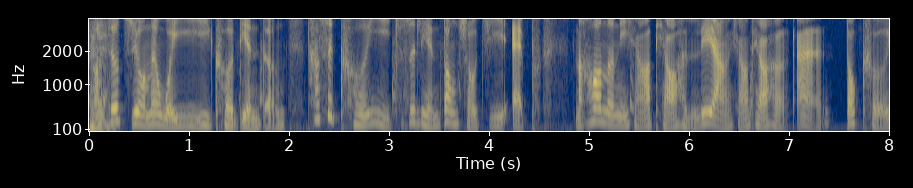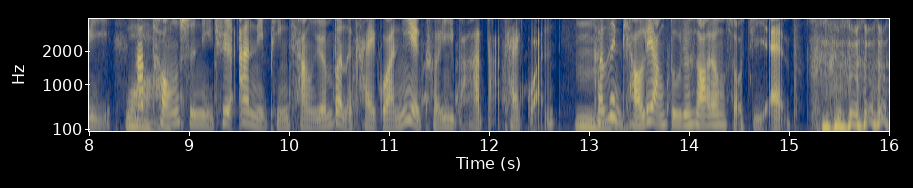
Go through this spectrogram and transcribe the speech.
呃，就只有那唯一一颗电灯，它是可以就是联动手机 app，然后呢，你想要调很亮，想要调很暗都可以。那同时你去按你平常原本的开关，你也可以把它打开关。嗯，可是你调亮度就是要用手机 app。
